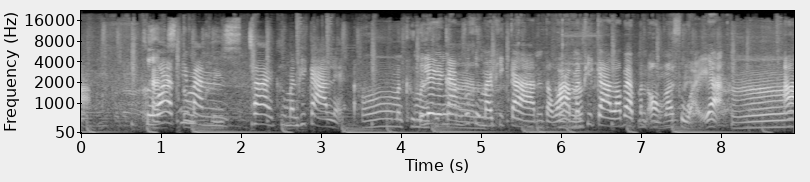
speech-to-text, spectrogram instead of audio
าบคือว่าที่มัน Astro-Kiss ใช่คือมันพิการแหละอ๋อ มันคือคือไม้เรียกพิง่ายๆมันก็คือไม้พิการแต่ว่าอือฮะ มันพิการแล้วแบบมันออกมาสวยอะ อ่าอ่า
